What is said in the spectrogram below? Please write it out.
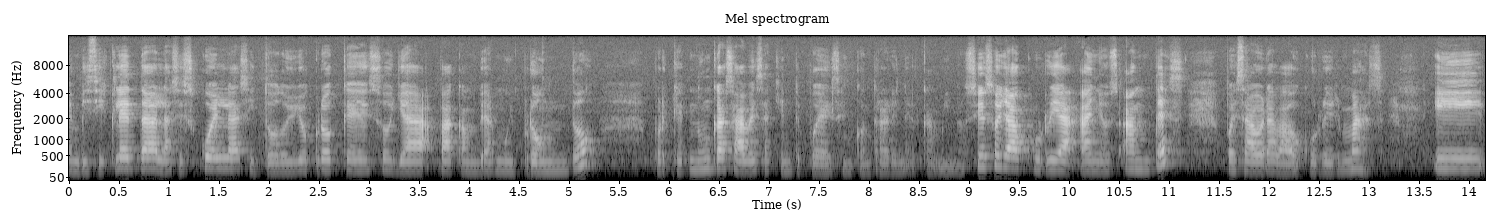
en bicicleta, las escuelas y todo. Yo creo que eso ya va a cambiar muy pronto, porque nunca sabes a quién te puedes encontrar en el camino. Si eso ya ocurría años antes, pues ahora va a ocurrir más. Y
